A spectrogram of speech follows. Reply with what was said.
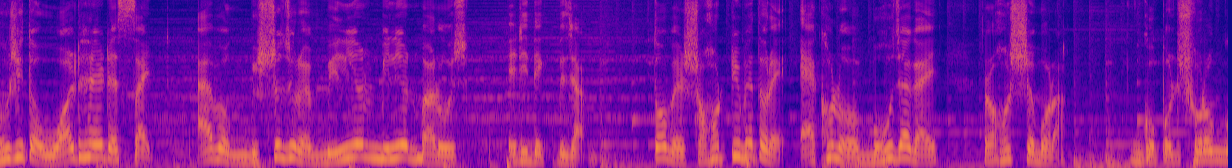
ঘোষিত ওয়ার্ল্ড হেরিটেজ সাইট এবং বিশ্বজুড়ে মিলিয়ন মিলিয়ন মানুষ এটি দেখতে যান। তবে শহরটির ভেতরে এখনও বহু জায়গায় রহস্য মোড়া গোপন সুড়ঙ্গ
